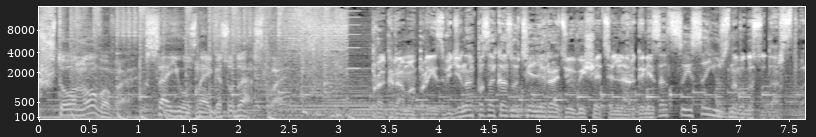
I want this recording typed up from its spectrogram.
Что нового? Союзное государство. Программа произведена по заказу телерадиовещательной организации Союзного государства.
